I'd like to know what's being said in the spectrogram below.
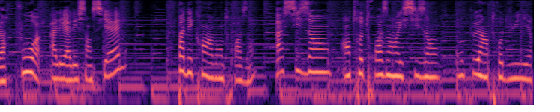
Alors pour aller à l'essentiel, pas d'écran avant 3 ans. À 6 ans, entre 3 ans et 6 ans, on peut introduire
